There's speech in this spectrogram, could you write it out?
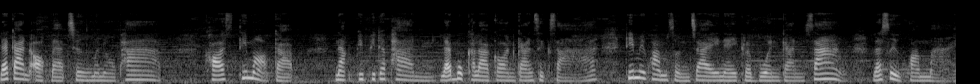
และการออกแบบเชิงมโนภาพ คอร์สที่เหมาะกับนักพิพิธภัณฑ์ และบุคลากรการศึกษา ที่มีความสนใจในกระบวนการสร้าง และสื่อความหมาย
